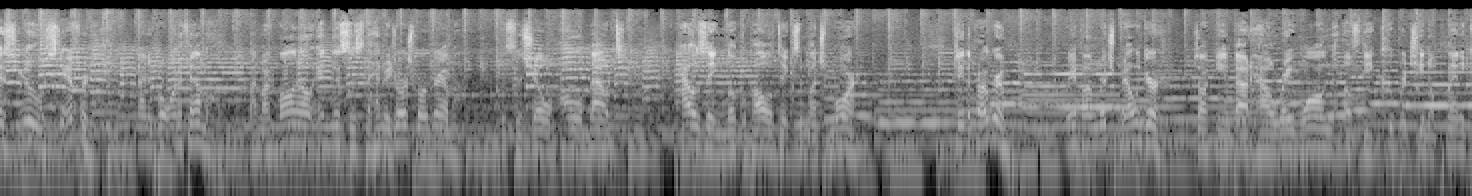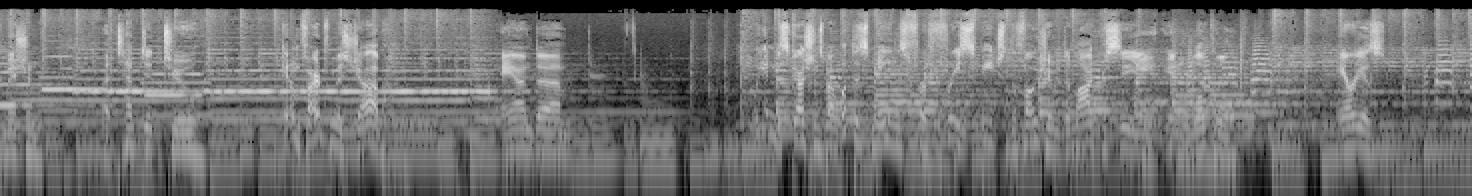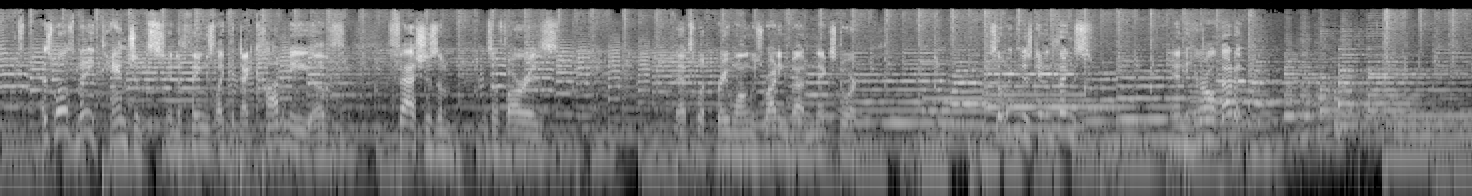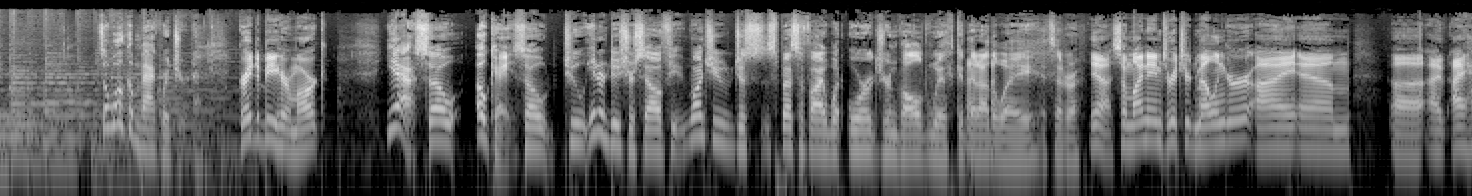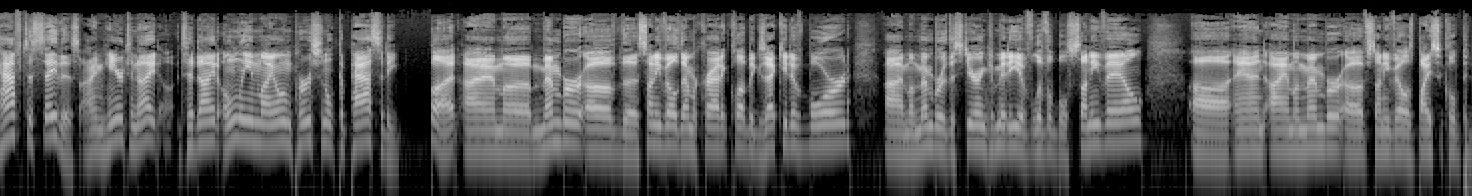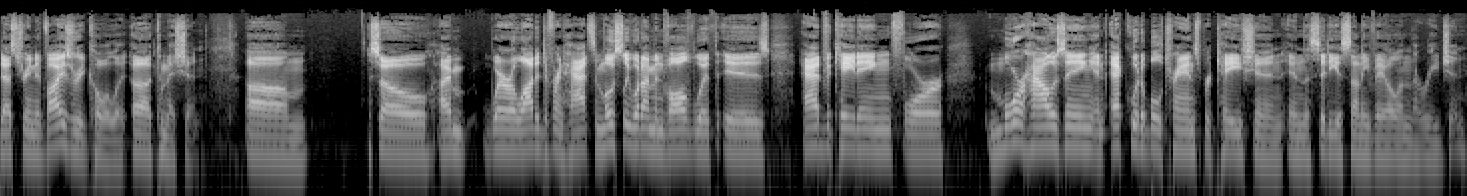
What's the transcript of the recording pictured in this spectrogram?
KZSU, Stanford, 90.1 FM. I'm Mark Mollineaux, and this is the Henry George Program. This is a show all about housing, local politics, and much more. Today, the program, we have on Rich Mehlinger talking about how Ray Wang of the Cupertino Planning Commission attempted to get him fired from his job. And um, we get in discussions about what this means for free speech, the function of democracy in local areas, as well as many tangents into things like the dichotomy of fascism, insofar as that's what Ray Wang was writing about in Nextdoor. So we can just get in things and hear all about it. So, welcome back, Richard. Great to be here, Mark. Yeah, so, okay, so to introduce yourself, why don't you just specify what orgs you're involved with, get that out of the way, etc. Yeah, so my name's Richard Mehlinger. I am. Uh, I, I have to say this. I'm here tonight tonight only in my own personal capacity, but I'm a member of the Sunnyvale Democratic Club Executive Board. I'm a member of the steering committee of Livable Sunnyvale. Uh, and I am a member of Sunnyvale's Bicycle Pedestrian Advisory uh, Commission. Um, so I wear a lot of different hats, and mostly what I'm involved with is advocating for more housing and equitable transportation in the city of Sunnyvale and the region.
